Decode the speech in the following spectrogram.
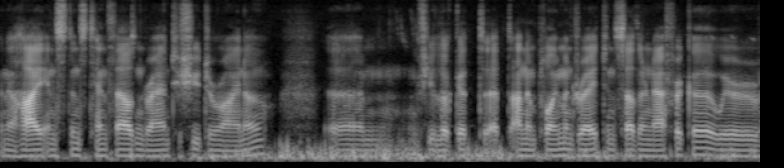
in a high instance 10,000 rand to shoot a rhino? Um, if you look at, at unemployment rate in southern Africa, we're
